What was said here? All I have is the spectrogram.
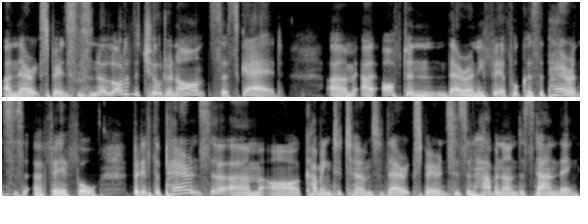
and their experiences. And a lot of the children aren't so scared. Um, often they're only fearful because the parents are fearful. But if the parents are, um, are coming to terms with their experiences and have an understanding,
